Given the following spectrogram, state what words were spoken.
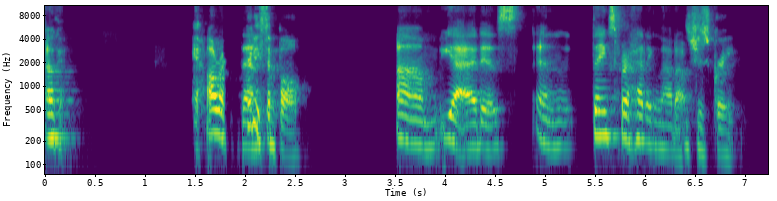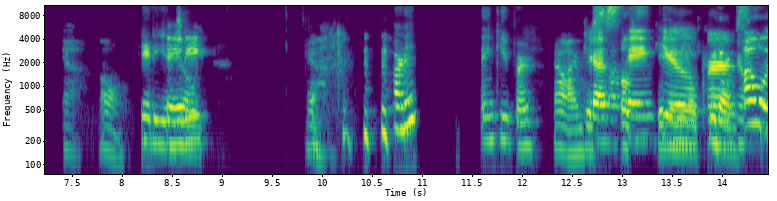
Okay. Yeah, All right then. Pretty simple, Um, yeah, it is. And thanks for heading that up, which is great. Yeah. Oh, Katie. Katie. Yeah. Pardon? Thank you for. No, I'm just. yes, thank giving you. for Oh,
